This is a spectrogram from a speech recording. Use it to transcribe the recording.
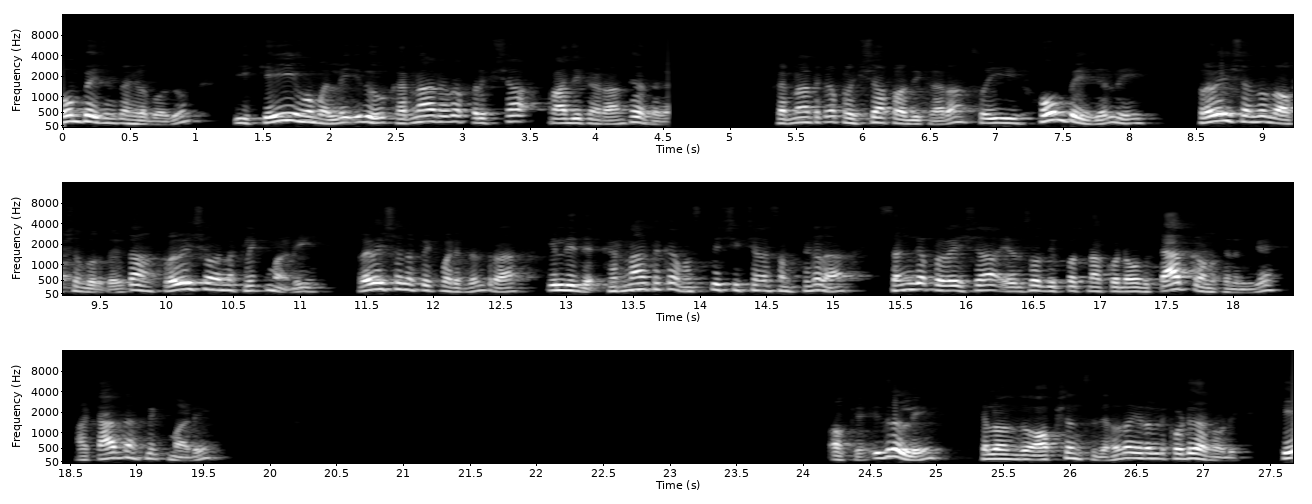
ಹೋಮ್ ಪೇಜ್ ಅಂತ ಹೇಳ್ಬೋದು. ಈ ಕೆ ಇ ಹೋಮಲ್ಲಿ ಇದು ಕರ್ನಾಟಕದ ಪರೀಕ್ಷಾ ಪ್ರಾಧಿಕಾರ ಅಂತ ಹೇಳ್ತಾರೆ. ಕರ್ನಾಟಕ ಪರೀಕ್ಷಾ ಪ್ರಾಧಿಕಾರ. ಸೊ ಈ ಹೋಮ್ ಪೇಜಲ್ಲಿ ಪ್ರವೇಶ ಅಂತ ಒಂದು ಆಪ್ಷನ್ ಬರುತ್ತೆ, ಆಯ್ತಾ? ಪ್ರವೇಶವನ್ನ ಕ್ಲಿಕ್ ಮಾಡಿ, ಪ್ರವೇಶವನ್ನು ಕ್ಲಿಕ್ ಮಾಡಿದ ನಂತರ ಇಲ್ಲಿದೆ, ಕರ್ನಾಟಕ ವಸತಿ ಶಿಕ್ಷಣ ಸಂಸ್ಥೆಗಳ ಸಂಘ ಪ್ರವೇಶ ಎರಡ್ ಸಾವಿರದ ಇಪ್ಪತ್ನಾಲ್ಕು ಅನ್ನೋ ಒಂದು ಟ್ಯಾಬ್ ಕಾಣುತ್ತೆ ನಿಮಗೆ. ಆ ಟ್ಯಾಬ್ನ ಕ್ಲಿಕ್ ಮಾಡಿ. ಓಕೆ ಇದರಲ್ಲಿ ಕೆಲವೊಂದು ಆಪ್ಷನ್ಸ್ ಇದೆ. ಹೌದಾ? ಇದರಲ್ಲಿ ಕೊಟ್ಟಿದ್ದಾರೆ ನೋಡಿ. K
